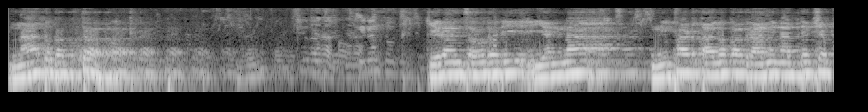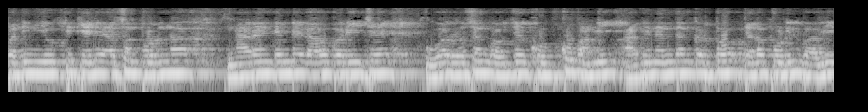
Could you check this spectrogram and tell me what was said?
नाथ भक्त किरण चौधरी यांना निफाड तालुका ग्रामीण अध्यक्षपदी नियुक्ती केली असून पूर्ण नारायण टेंबे गावकरीचे व रोशन भाऊचे खूप खूप आम्ही अभिनंदन करतो. त्याला पुढील भावी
